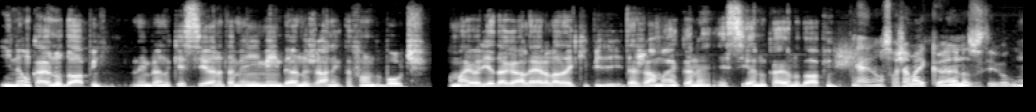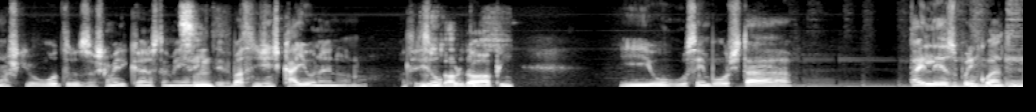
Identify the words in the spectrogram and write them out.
E não caiu no doping. Lembrando que esse ano também, emendando já, né, que tá falando do Bolt, a maioria da galera lá da equipe da Jamaica, né, esse ano caiu no doping. É, não só jamaicanos, teve alguns, acho que outros, acho que americanos também, né? Sim. Teve bastante gente que caiu, né, no, no atletismo por doping. E o, o Sem Bolt tá tá ileso por enquanto. né?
